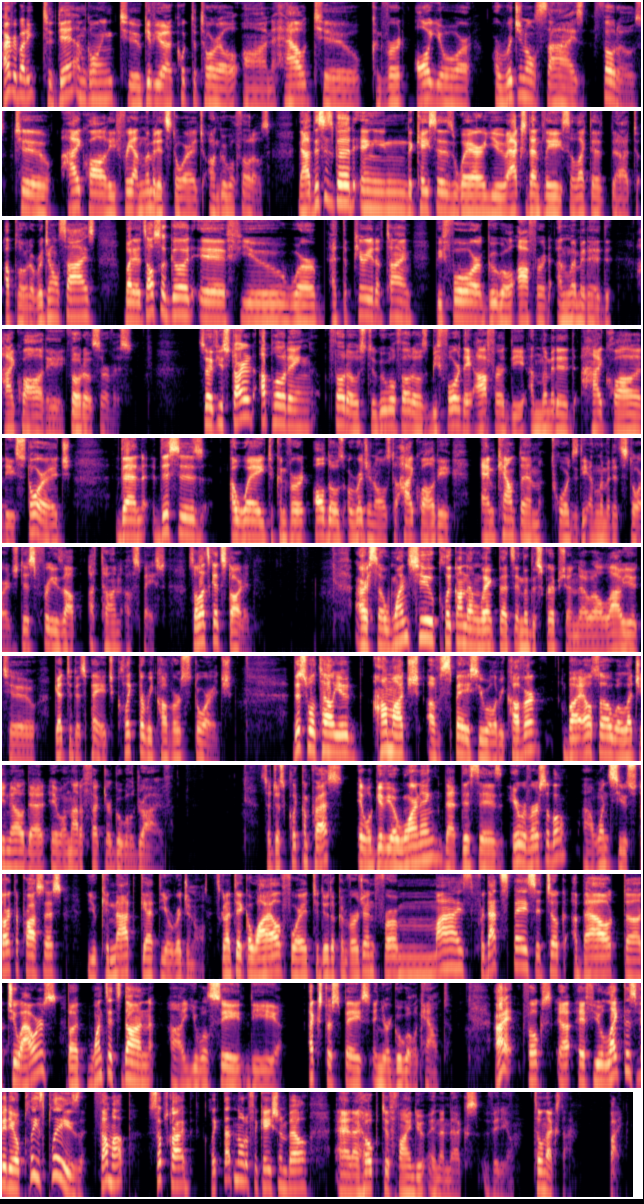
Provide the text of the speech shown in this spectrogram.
Hi everybody, today I'm going to give you a quick tutorial on how to convert all your original size photos to high quality free unlimited storage on Google Photos. Now this is good in the cases where you accidentally selected uh, to upload original size, but it's also good if you were at the period of time before Google offered unlimited high quality photo service. So if you started uploading photos to Google Photos before they offered the unlimited high quality storage, then this is a way to convert all those originals to high quality and count them towards the unlimited storage. This frees up a ton of space. So let's get started. All right, so once you click on the link that's in the description that will allow you to get to this page, click the Recover Storage. This will tell you how much of space you will recover, but also will let you know that it will not affect your Google Drive. So just click Compress. It will give you a warning that this is irreversible. Uh, once you start the process, you cannot get the originals. It's going to take a while for it to do the conversion. For my for that space, it took about uh, two hours. But once it's done, uh, you will see the extra space in your Google account. All right, folks, uh, if you like this video, please, please thumb up, subscribe, click that notification bell, and I hope to find you in the next video. Till next time, bye.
